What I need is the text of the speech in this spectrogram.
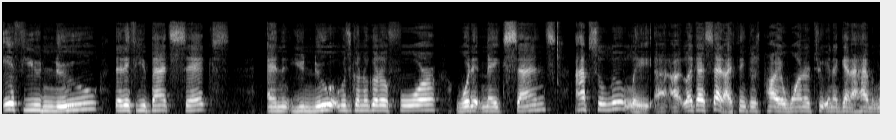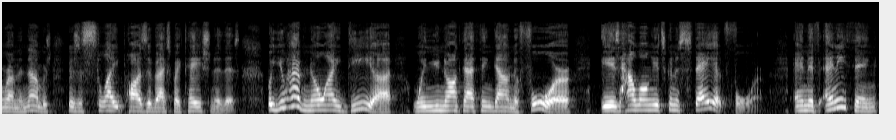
if you knew that if you bet six and you knew it was going to go to four, would it make sense? Absolutely. Uh, like I said, I think there's probably one or two, and again, I haven't run the numbers, there's a slight positive expectation of this. But you have no idea when you knock that thing down to four is how long it's going to stay at four. And if anything,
